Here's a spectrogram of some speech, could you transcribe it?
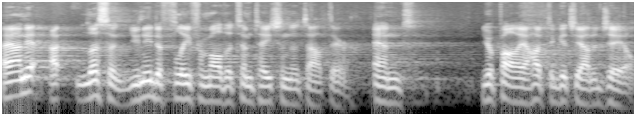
Hey, I need, I, listen, you need to flee from all the temptation that's out there. And you'll probably have to get you out of jail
